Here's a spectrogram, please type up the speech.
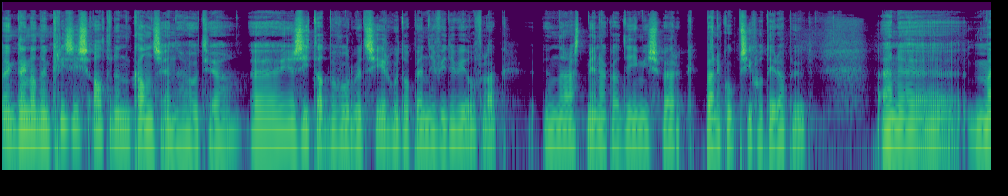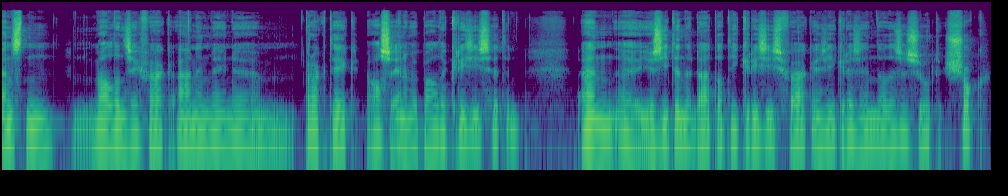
Ik denk dat een crisis altijd een kans inhoudt, ja. Uh, je ziet dat bijvoorbeeld zeer goed op individueel vlak. Naast mijn academisch werk ben ik ook psychotherapeut. En uh, mensen melden zich vaak aan in mijn uh, praktijk als ze in een bepaalde crisis zitten. En uh, je ziet inderdaad dat die crisis vaak in zekere zin, dat is een soort shock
